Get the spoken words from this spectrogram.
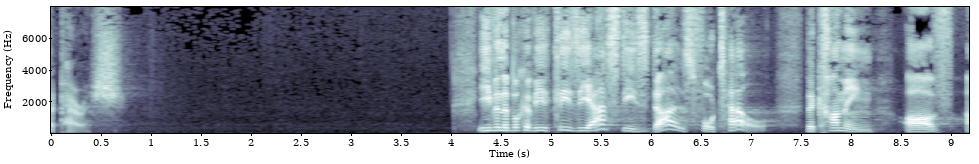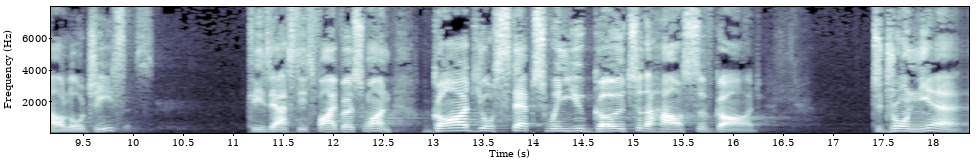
that perish. Even the book of Ecclesiastes does foretell the coming of our Lord Jesus. Ecclesiastes 5, verse 1 Guard your steps when you go to the house of God. To draw near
